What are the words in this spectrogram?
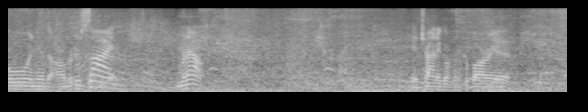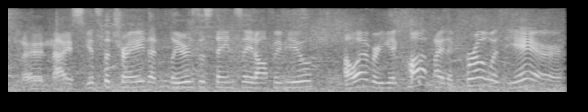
Oh, and the Arbiter sign. Coming out. Yeah, trying to go for the Kabari. Very nice, gets the trade that clears the stain state off of you. However, you get caught by the crow in the air.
